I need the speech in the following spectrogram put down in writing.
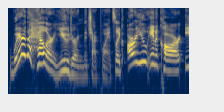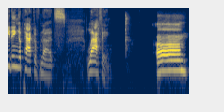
where the hell are you during the checkpoints like are you in a car eating a pack of nuts laughing Um,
